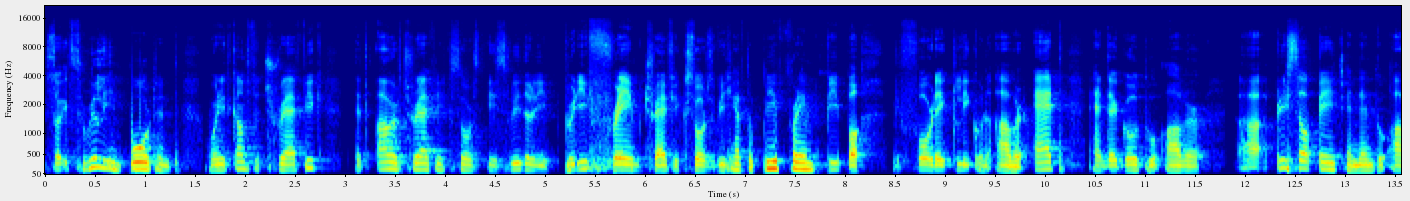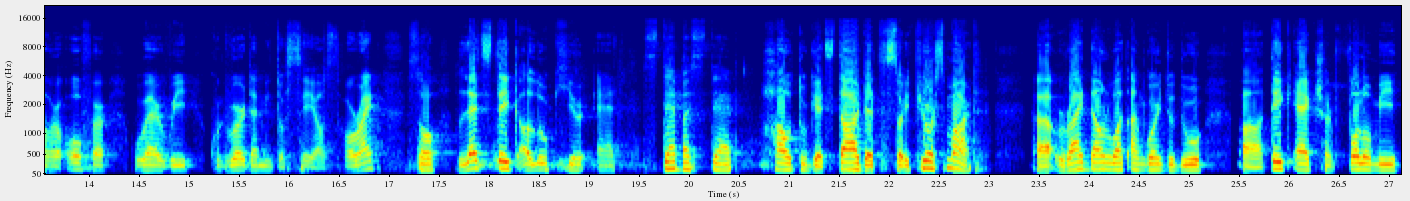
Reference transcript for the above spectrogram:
So it's really important when it comes to traffic that our traffic source is really pre-framed traffic source. We have to pre-frame people before they click on our ad and they go to our uh, pre-sale page and then to our offer where we convert them into sales. All right. So let's take a look here at step by step how to get started. So if you're smart, uh, write down what I'm going to do, uh, take action, follow me,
